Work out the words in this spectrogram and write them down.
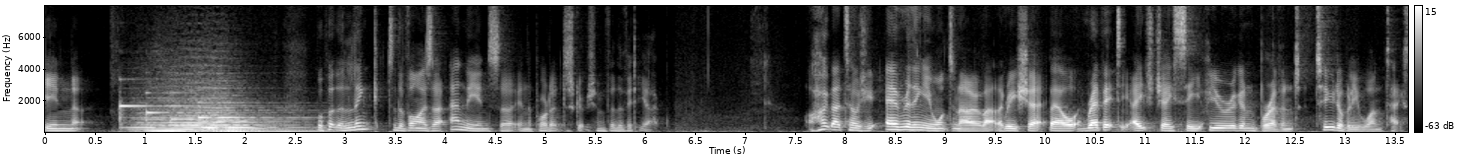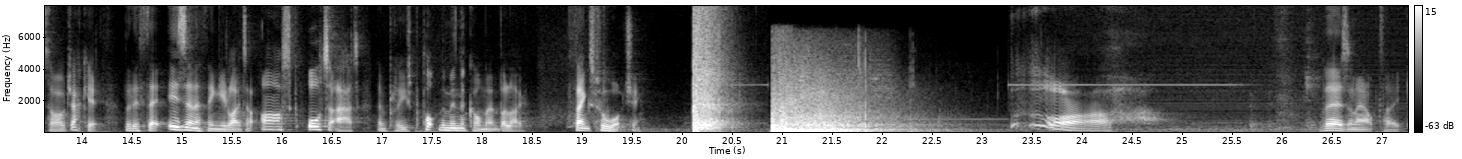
in We'll put the link to the visor and the insert in the product description for the video. I hope that tells you everything you want to know about the Reshet Bell Revit HJC Furygan Brevant 2W1 textile jacket. But if there is anything you'd like to ask or to add, then please pop them in the comment below. Thanks for watching. There's an outtake.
